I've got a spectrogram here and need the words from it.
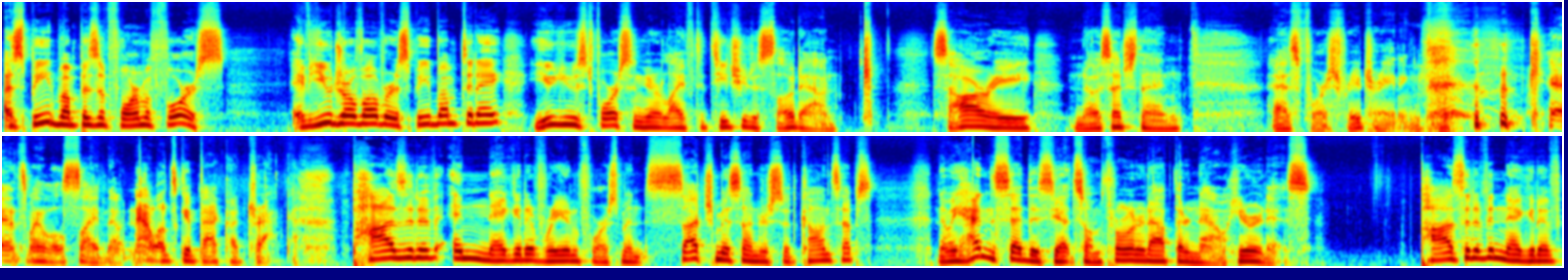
A speed bump is a form of force. If you drove over a speed bump today, you used force in your life to teach you to slow down. Sorry, no such thing. as force free training. okay, that's my little side note. Now let's get back on track. Positive and negative reinforcement, such misunderstood concepts. Now, we hadn't said this yet, so I'm throwing it out there now. Here it is. Positive and negative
